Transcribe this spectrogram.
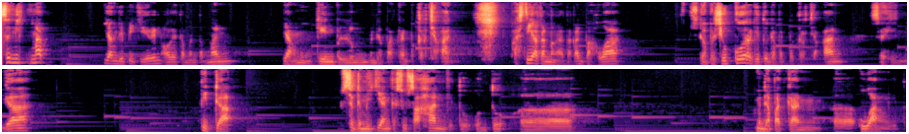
senikmat yang dipikirin oleh teman-teman yang mungkin belum mendapatkan pekerjaan. Pasti akan mengatakan bahwa sudah bersyukur gitu dapat pekerjaan sehingga tidak sedemikian kesusahan gitu untuk uh, mendapatkan uh, uang gitu.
